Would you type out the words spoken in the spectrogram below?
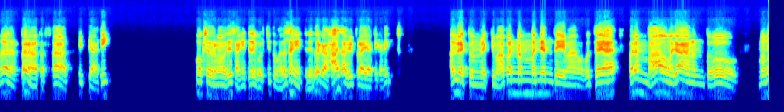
न जाणता राहत असतात इत्यादी. मोक्ष धर्मामध्ये सांगितलेल्या गोष्टी तुम्हाला सांगितले तर का? हाच अभिप्राय या ठिकाणी. अव्यक्तम व्यक्तिमापन्नम मन्यन्ते మామ बुद्धया परम భావమజానంతో मम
